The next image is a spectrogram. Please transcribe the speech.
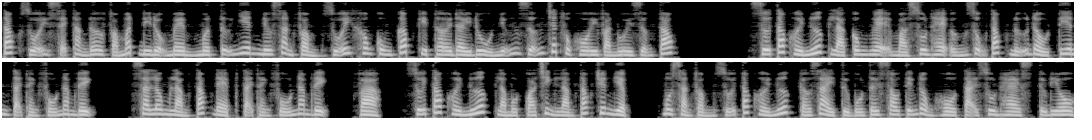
tóc duỗi sẽ thẳng đơ và mất đi độ mềm mượt tự nhiên nếu sản phẩm duỗi không cung cấp kịp thời đầy đủ những dưỡng chất phục hồi và nuôi dưỡng tóc. Duỗi tóc hơi nước là công nghệ mà Sun He ứng dụng tóc nữ đầu tiên tại thành phố Nam Định, salon làm tóc đẹp tại thành phố Nam Định và duỗi tóc hơi nước là một quá trình làm tóc chuyên nghiệp, một sản phẩm duỗi tóc hơi nước kéo dài từ 4 tới 6 tiếng đồng hồ tại Sun Hair Studio.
